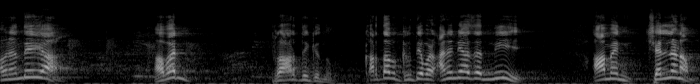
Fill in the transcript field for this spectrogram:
അവൻ എന്ത് ചെയ്യാ? അവൻ പ്രാർത്ഥിക്കുന്നു. കർത്താവ് കൃത്യമായി അനന്യാസ നീ അവൻ ചെല്ലണം.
